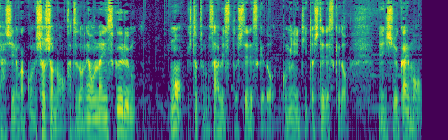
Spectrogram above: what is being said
走りの学校の書書の活動ねオンラインスクールも一つのサービスとしてですけどコミュニティとしてですけど練習会も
